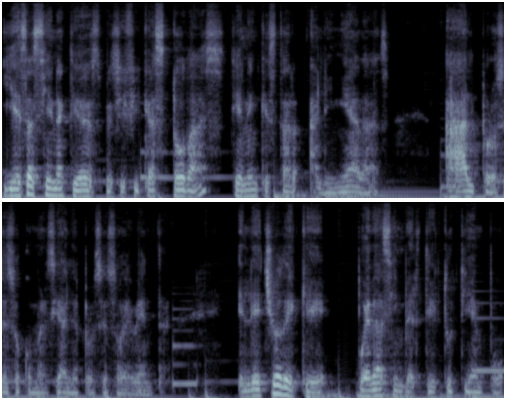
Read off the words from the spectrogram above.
Y esas 100 actividades específicas todas tienen que estar alineadas al proceso comercial, al proceso de venta. El hecho de que puedas invertir tu tiempo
